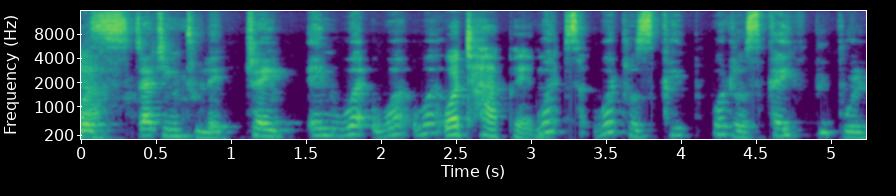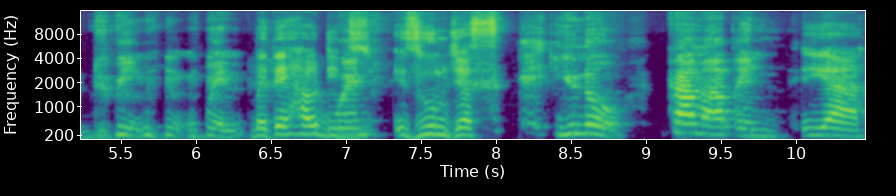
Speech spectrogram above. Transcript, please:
Was starting to like try. And what what what what happened? what what was Skype? What was Skype people doing when But then how did when- Zoom just eh, you know come up and yeah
